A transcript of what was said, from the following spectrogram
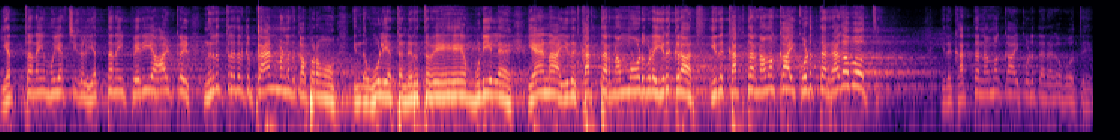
எத்தனை முயற்சிகள் எத்தனை பெரிய ஆட்கள் நிறுத்துறதற்கு பிளான் பண்ணதுக்கு அப்புறமும் இந்த ஊழியத்தை நிறுத்தவே முடியல. ஏன்னா இது கர்த்தர் நம்மோடு கூட இருக்கிறார். இது கர்த்தர் நமக்காய் கொடுத்த ரகபோத். இது கத்த நமக்காய் கொடுத்த ரகபோத்து.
